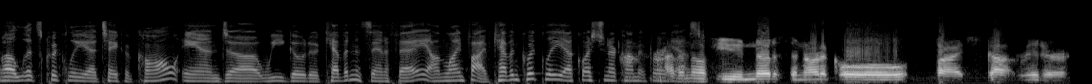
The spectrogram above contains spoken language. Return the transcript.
Well, let's quickly uh, take a call, and uh, we go to Kevin in Santa Fe on line five. Kevin, quickly, a question or comment for our I guest. don't know if you noticed an article by Scott Ritter,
